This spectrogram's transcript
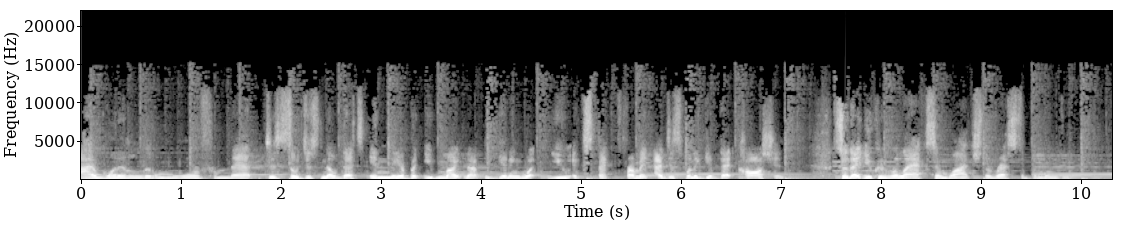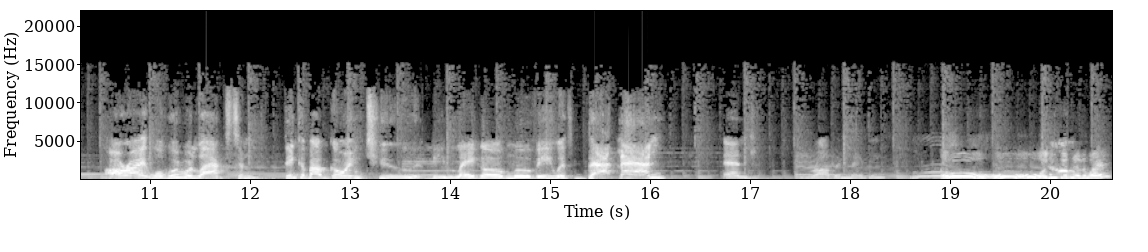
I wanted a little more from that. Just so just know that's in there, but you might not be getting what you expect from it. I just want to give that caution so that you can relax and watch the rest of the movie. All right. Well, we'll relax and think about going to the Lego movie with Batman and Robin, maybe. Hmm, Oh, oh, oh, are you giving it away?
